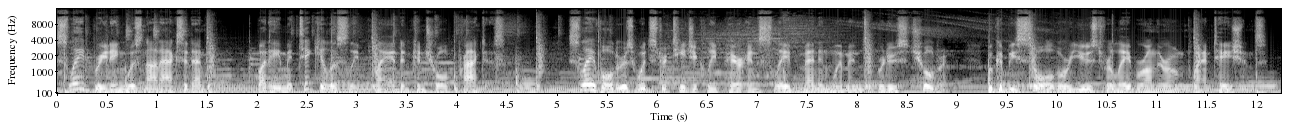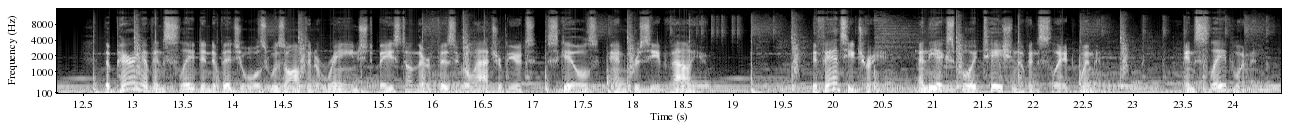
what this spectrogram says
Slave breeding was not accidental, but a meticulously planned and controlled practice. Slaveholders would strategically pair enslaved men and women to produce children who could be sold or used for labor on their own plantations. The pairing of enslaved individuals was often arranged based on their physical attributes, skills, and perceived value. The fancy trade and the exploitation of enslaved women. Enslaved women,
